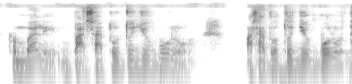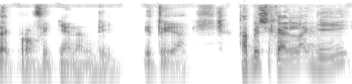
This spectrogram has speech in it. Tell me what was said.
Kembali 4170. 4170 take profitnya nanti gitu ya. Tapi sekali lagi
